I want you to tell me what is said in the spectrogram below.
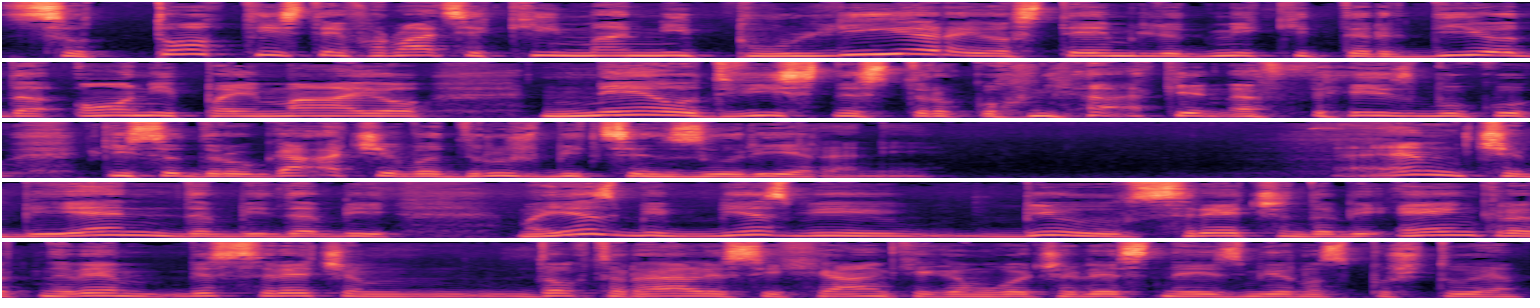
so to tiste informacije, ki manipulirajo s temi ljudmi, ki trdijo, da oni pa imajo neodvisne strokovnjake na Facebooku, ki so drugače v družbi cenzurirani. Em, če bi en, da bi, da bi, ma jaz bi, jaz bi bil srečen, da bi enkrat, ne vem, jaz srečen dr. Alice Ihan, ki ga mogoče res neizmerno spoštujem,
